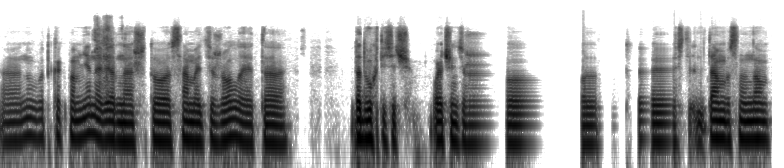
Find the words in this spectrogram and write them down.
А, ну, вот как по мне, наверное, что самое тяжелое — это до двух тысяч. Очень тяжело. там в основном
